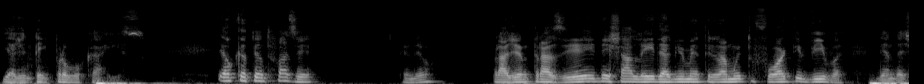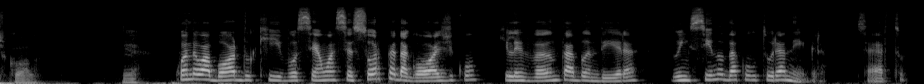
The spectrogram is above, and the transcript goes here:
E a gente tem que provocar isso. É o que eu tento fazer, entendeu? Para a gente trazer e deixar a lei da biometria muito forte e viva dentro da escola. Quando eu abordo que você é um assessor pedagógico que levanta a bandeira do ensino da cultura negra, certo?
